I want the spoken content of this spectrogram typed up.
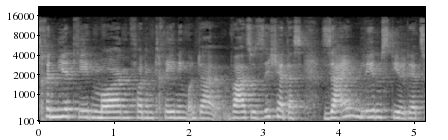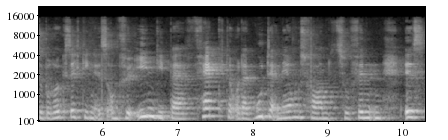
trainiert jeden Morgen vor dem Training und da war so sicher, dass sein Lebensstil, der zu berücksichtigen ist, um für ihn die perfekte oder gute Ernährungsform zu finden, ist,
